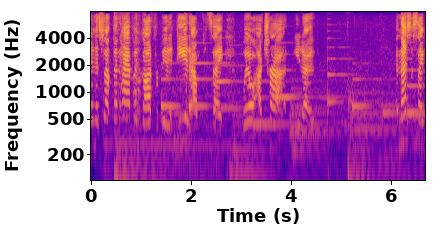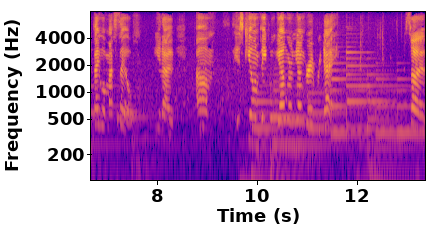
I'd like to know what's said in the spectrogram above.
and if something happened, God forbid it did, I would say, well, I tried. You know, and that's the same thing with myself. You know, um, it's killing people younger and younger every day. So,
